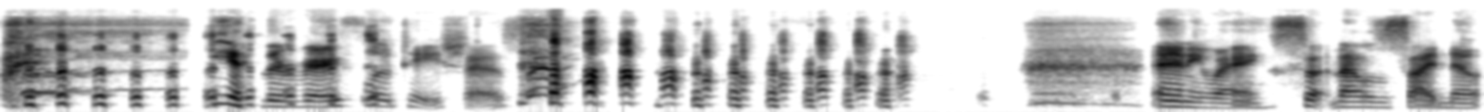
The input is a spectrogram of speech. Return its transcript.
yeah, they're very flirtatious. anyway, so that was a side note.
